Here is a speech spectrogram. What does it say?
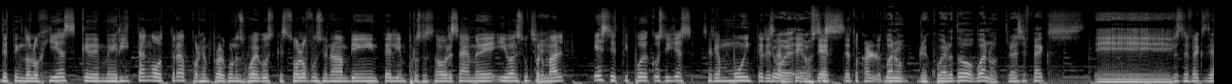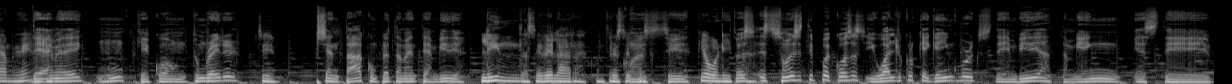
de tecnologías que demeritan otra, por ejemplo, algunos juegos que solo funcionaban bien en Intel y en procesadores AMD iban súper Sí. mal. Ese tipo de cosillas sería muy interesante o de, sea, es- de tocarlo. Bueno, recuerdo, bueno, 3FX eh, los effects de AMD. de AMD, que con Tomb Raider Sí. Sentaba completamente a Nvidia. Linda se ve Lara con 3 Con effects. ese- sí. Qué bonito. Entonces, es- son ese tipo de cosas. Igual yo creo que GameWorks de Nvidia también este,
